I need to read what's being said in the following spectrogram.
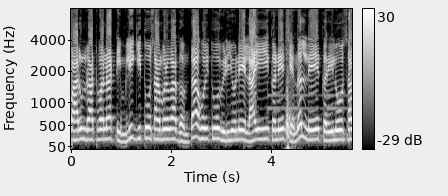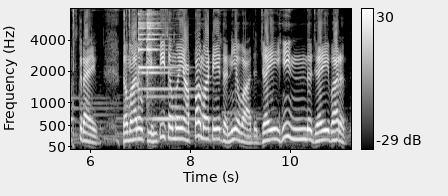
પારુલ રાઠવાના ટીમલી ગીતો સાંભળવા ગમતા હોય તો વિડીયોને લાઈક અને ચેનલને કરી લો સબસ્ક્રાઈબ તમારો કિંમતી સમય આપવા માટે ધન્યવાદ. જય હિન્દ, જય ભારત.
